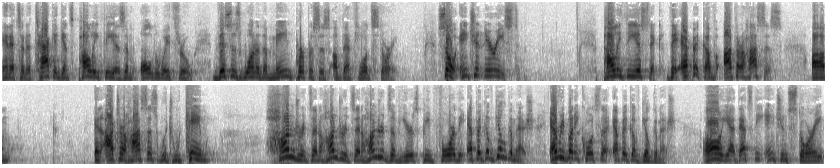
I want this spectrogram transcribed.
and it's an attack against polytheism all the way through. This is one of the main purposes of that flood story. So, ancient Near East, polytheistic, the epic of Atrahasis. Um, and Atrahasis, which came hundreds and hundreds and hundreds of years before the Epic of Gilgamesh. Everybody quotes the Epic of Gilgamesh. Oh, yeah, that's the ancient story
